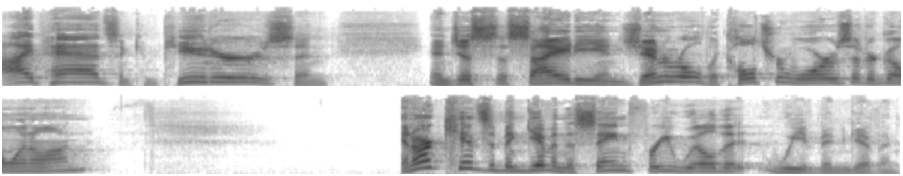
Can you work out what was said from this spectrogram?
iPads and computers and and just society in general, the culture wars that are going on. And our kids have been given the same free will that we've been given.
